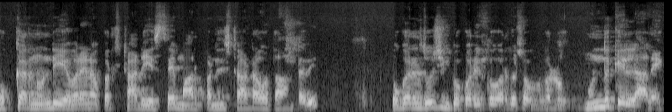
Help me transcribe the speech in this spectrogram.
ఒక్కరి నుండి ఎవరైనా ఒకరు స్టార్ట్ చేస్తే మార్పు అనేది స్టార్ట్ అవుతూ ఉంటుంది. ఒకరిని చూసి ఇంకొకరు ఇంకొకరు చూసి ఒక్కొక్కరు ముందుకెళ్ళాలి.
